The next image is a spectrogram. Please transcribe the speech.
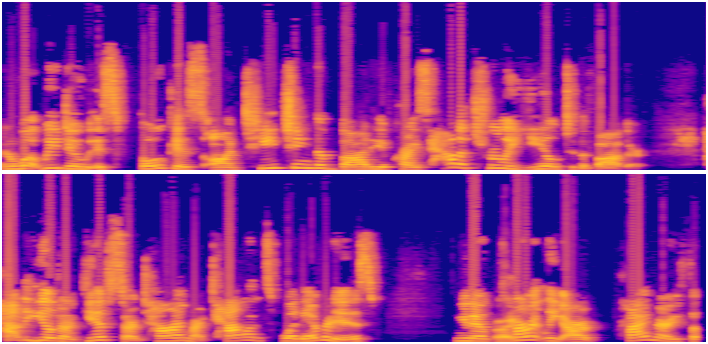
And what we do is focus on teaching the body of Christ how to truly yield to the Father, how to yield Mhm. our gifts, our time, our talents, whatever it is. You know, Right. currently our primary focus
